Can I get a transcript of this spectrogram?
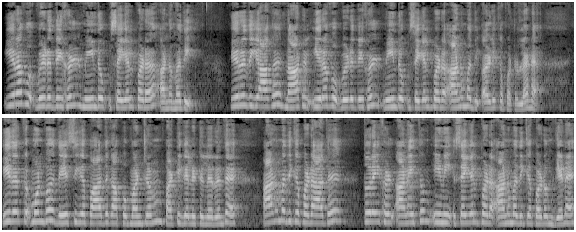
இரவு விடுதிகள் மீண்டும் செயல்பட அனுமதி. இறுதியாக நாட்டில் இரவு விடுதிகள் மீண்டும் செயல்பட அனுமதி அளிக்கப்பட்டுள்ளன. இதற்கு முன்பு தேசிய பாதுகாப்பு மன்றம் பட்டியலிட்டிலிருந்த அனுமதிக்கப்படாத துறைகள் அனைத்தும் இனி செயல்பட அனுமதிக்கப்படும் என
